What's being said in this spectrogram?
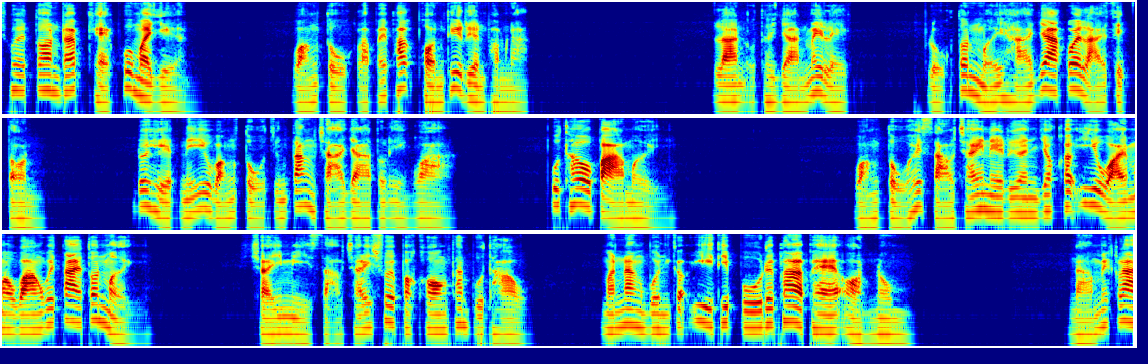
ช่วยต้อนรับแขกผู้มาเยือน หวังตู่กลับไปพักผ่อนที่เรือนพำนัก ลานอุทยานไม่เล็ก ปลูกต้นเหมยหายากไว้หลายสิบต้นด้วยเหตุนี้หวังตู่จึงตั้งฉายาตนเองว่า ผู้เท่าป่าเหมย หวังตู่ให้สาวใช้ในเรือนยกเก้าอี้หวายมาวางไว้ใต้ต้นเหมย ใช้มีสาวใช้ช่วยประคองท่านผู้เฒ่า มานั่งบนเก้าอี้ที่ปูด้วยผ้าแพรอ่อนนม นางไม่กล้า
